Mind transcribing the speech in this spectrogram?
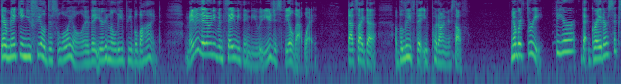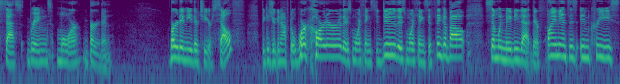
They're making you feel disloyal or that you're going to leave people behind. Maybe they don't even say anything to you, but you just feel that way. That's like a, a belief that you've put on yourself. Number three, fear that greater success brings more burden. Burden either to yourself, because you're going to have to work harder. There's more things to do. There's more things to think about. Someone maybe that their finances increase.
